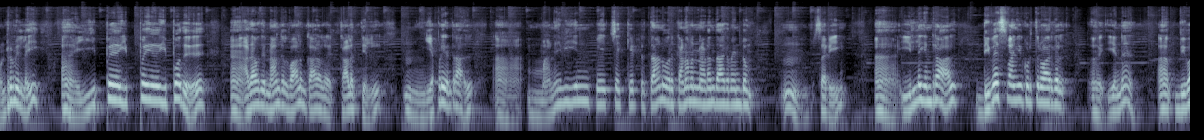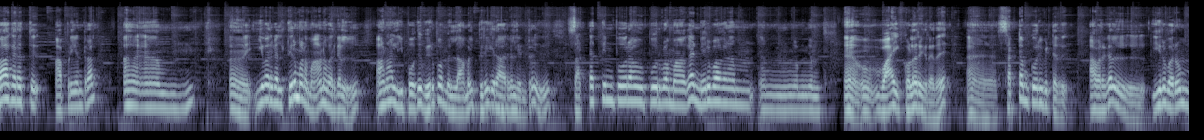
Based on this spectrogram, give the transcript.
ஒன்றுமில்லை. இப்போ இப்போ இப்போது அதாவது நாங்கள் வாழும் கால காலத்தில் எப்படி என்றால் மனைவியின் பேச்சை கேட்டுத்தான் ஒரு கணவன் நடந்தாக வேண்டும். ம் சரி. இல்லை என்றால் டிவைஸ் வாங்கி கொடுத்துருவார்கள். என்ன? விவாகரத்து அப்படி என்றால் இவர்கள் திருமணம் ஆனவர்கள் ஆனால் இப்போது விருப்பமில்லாமல் பிரிகிறார்கள் என்று சட்டத்தின் பூர பூர்வமாக நிர்வாகம் வாய் கொளறுகிறது. சட்டம் கூறிவிட்டது. அவர்கள் இருவரும்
